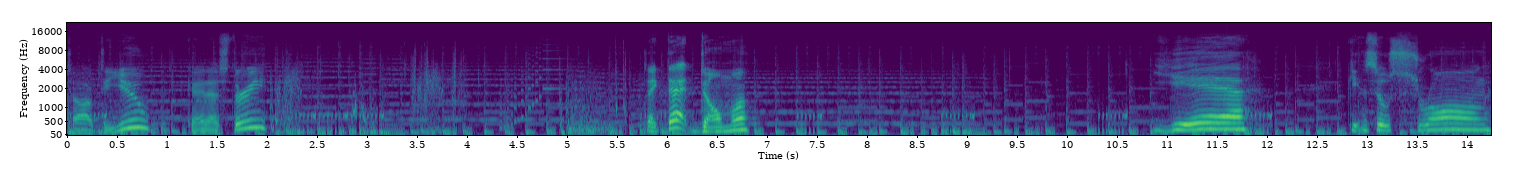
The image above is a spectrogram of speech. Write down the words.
talk to you. Okay that's three. Take that Doma. Yeah getting so strong.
